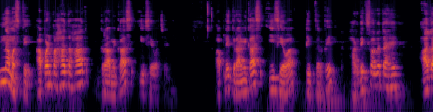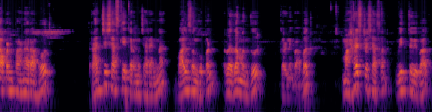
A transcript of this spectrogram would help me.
नमस्ते. आपण पाहत आहात ग्रामविकास ई सेवा चॅनल. आपले ग्रामविकास ई सेवा टीमतर्फे हार्दिक स्वागत आहे. आज आपण पाहणार आहोत राज्य शासकीय कर्मचाऱ्यांना बालसंगोपन रजा मंजूर करण्याबाबत महाराष्ट्र शासन वित्त विभाग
